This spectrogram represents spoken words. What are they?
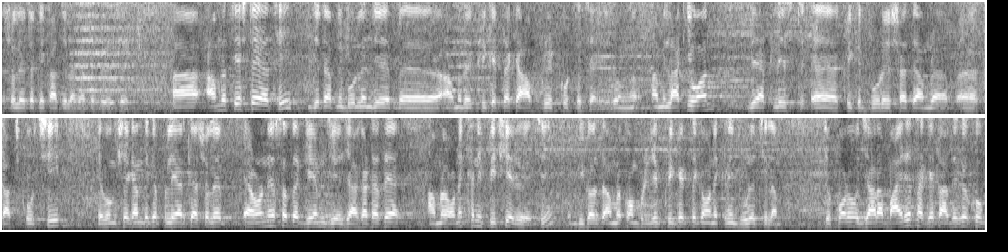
আসলে এটাকে কাজে লাগাতে পেরেছে। আমরা চেষ্টায় আছি, যেটা আপনি বললেন যে আমাদের ক্রিকেটটাকে আপগ্রেড করতে চাই এবং আমি লাকি ওয়ান যে অ্যাটলিস্ট ক্রিকেট বোর্ডের সাথে আমরা কাজ করছি এবং সেখান থেকে প্লেয়ারকে আসলে অ্যাওয়ারনেস অফ দ্য গেম যে জায়গাটাতে আমরা অনেকখানি পিছিয়ে রয়েছি বিকজ আমরা কম্পিটিটিভ ক্রিকেট থেকে অনেকখানি দূরে ছিলাম। তো পরেও যারা বাইরে থাকে, তাদেরকে খুব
